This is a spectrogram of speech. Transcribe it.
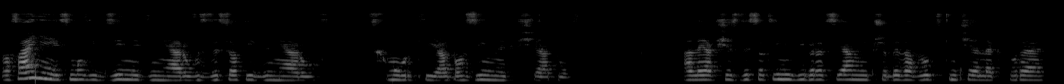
Bo fajnie jest mówić z innych wymiarów, z wysokich wymiarów, z chmurki albo z innych światów. Ale jak się z wysokimi wibracjami przebywa w ludzkim ciele, które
